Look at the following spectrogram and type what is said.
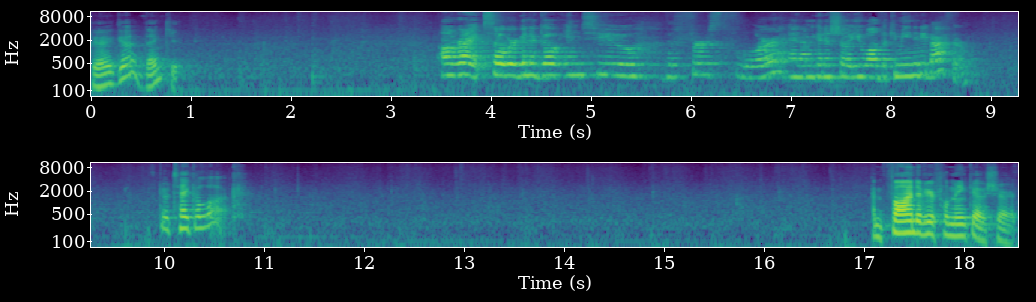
Very good, thank you. All right, so we're going to go into the first floor and I'm going to show you all the community bathroom. Let's go take a look. I'm fond of your flamenco shirt.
